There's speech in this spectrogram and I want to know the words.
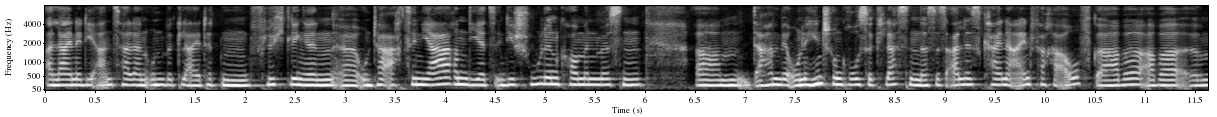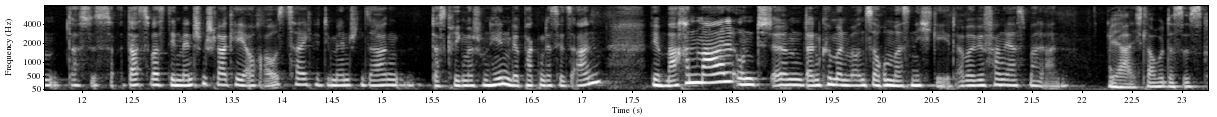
Alleine die Anzahl an unbegleiteten Flüchtlingen äh, unter 18 Jahren, die jetzt in die Schulen kommen müssen, ähm, da haben wir ohnehin schon große Klassen. Das ist alles keine einfache Aufgabe, aber ähm, das ist das, was den Menschenschlag hier auch auszeichnet. Die Menschen sagen, das kriegen wir schon hin, wir packen das jetzt an, wir machen mal und ähm, dann kümmern wir uns darum, was nicht geht. Aber wir fangen erst mal an. Ja, ich glaube, das ist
